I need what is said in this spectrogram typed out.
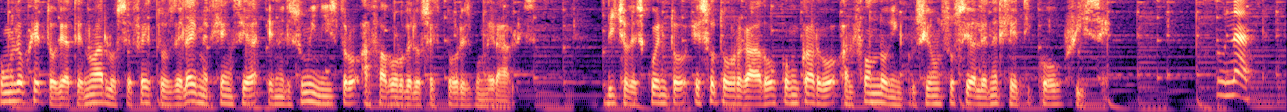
con el objeto de atenuar los efectos de la emergencia en el suministro a favor de los sectores vulnerables. Dicho descuento es otorgado con cargo al Fondo de Inclusión Social Energético FICE. SUNAT.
